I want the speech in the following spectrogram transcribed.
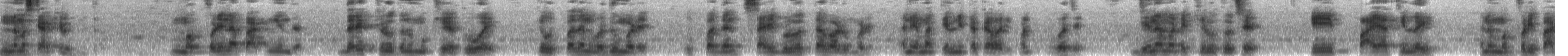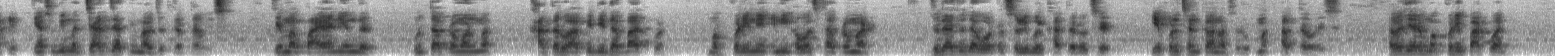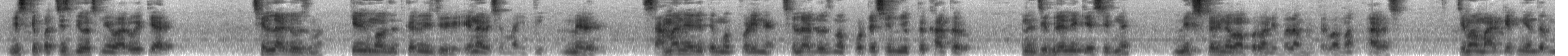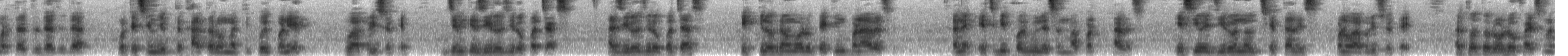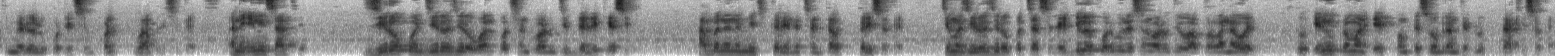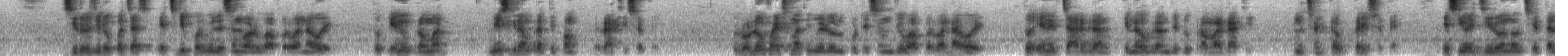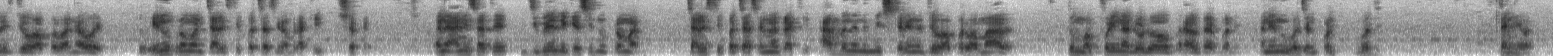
નમસ્કાર ખેડૂત મિત્રો. મગફળીના પાકની અંદર દરેક ખેડૂતોનું મુખ્ય હેતુ હોય કે ઉત્પાદન વધુ મળે, ઉત્પાદન સારી ગુણવત્તાવાળું મળે અને એમાં તેલની ટકાવારી પણ વધે. જેના માટે ખેડૂતો છે એ પાયાથી લઈ અને મગફળી પાકે ત્યાં સુધીમાં જાત જાતની માવજત કરતા હોય છે. જેમાં પાયાની અંદર પૂરતા પ્રમાણમાં ખાતરો આપી દીધા બાદ પણ મગફળીને એની અવસ્થા પ્રમાણે જુદા જુદા વોટર સોલ્યુબલ ખાતરો છે એ પણ છંટકાવના સ્વરૂપમાં આપતા હોય છે. હવે જ્યારે મગફળી પાકવાની વીસ કે પચીસ દિવસની વાર હોય ત્યારે છેલ્લા ડોઝમાં કેવી માવજત કરવી જોઈએ એના વિશે માહિતી મેળવી. સામાન્ય રીતે મગફળીને છેલ્લા ડોઝમાં પોટેશિયમયુક્ત ખાતરો અને જિબ્રેલિક એસિડને મિક્સ કરીને વાપરવાની ભલામણ કરવામાં આવે છે. જેમાં માર્કેટની અંદર મળતા જુદા જુદા પોટેશિયમયુક્ત ખાતરોમાંથી કોઈ પણ એક વાપરી શકાય. જેમ કે ઝીરો ઝીરો પચાસ. આ ઝીરો ઝીરો પચાસ એક કિલોગ્રામવાળું પેકિંગ પણ આવે છે અને એચડી ફોર્મ્યુલેશનમાં પણ આવે છે. એ સિવાય ઝીરો નવ છેતાલીસ પણ વાપરી શકાય. અથવા તો રોડોફાઇટ્સમાંથી મેળવેલું પોટેશિયમ પણ વાપરી શકાય. અને એની સાથે zero point zero zero one પર્સન્ટવાળું gibberellic acid આ બંનેને મિક્સ કરીને છંટકાવ કરી શકાય. જેમાં ઝીરો ઝીરો પચાસ રેગ્યુલર ફોર્મ્યુલેશનવાળું જો વાપરવાના હોય, તો એનું પ્રમાણ એક પંપે સો ગ્રામ જેટલું રાખી શકાય. ઝીરો ઝીરો પચાસ એચડી ફોર્મ્યુલેશનવાળું વાપરવાના હોય, તો એનું પ્રમાણ વીસ ગ્રામ પ્રતિ પંપ રાખી શકાય. રોડોફાઇટ્સમાંથી મેળવેલું પોટેશિયમ જો વાપરવાના હોય તો એને ચાર ગ્રામ કે નવ ગ્રામ જેટલું પ્રમાણ રાખી અને છંટકાવ કરી શકાય. એ સિવાય ઝીરો નવ, છેતાલીસ જો વાપરવાના હોય, તો એનું પ્રમાણ ચાલીસથી પચાસ ગ્રામ રાખી શકાય. અને આની સાથે જીબ્રેલિક એસિડનું પ્રમાણ ચાલીસથી પચાસ એમએલ રાખી, આ બંનેને મિક્સ કરીને જો વાપરવામાં આવે, તો મગફળીના ડોડવાઓ ભરાવદાર બને અને એનું વજન પણ વધે. ધન્યવાદ.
